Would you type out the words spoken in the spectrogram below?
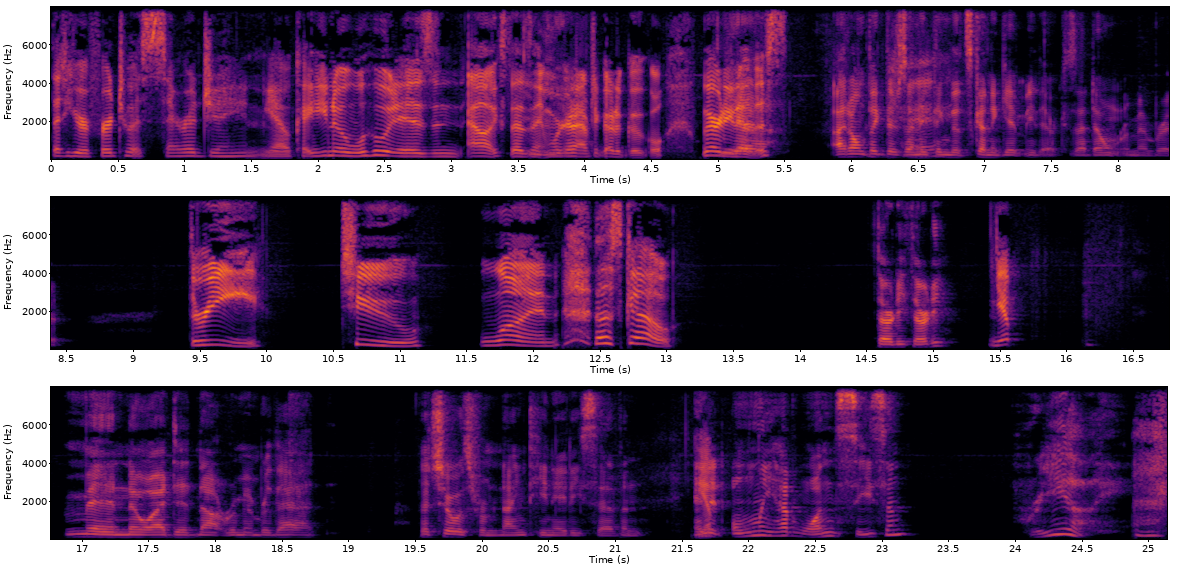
that he referred to as Sarah Jane. Yeah, okay, you know who it is, and Alex doesn't. We're gonna have to go to Google. We already know Yeah. this. I don't think there's Okay. anything that's going to get me there because I don't remember it. Three, two, one, let's go. 30 30? Yep. Man, no, I did not remember that. That show was from 1987. And Yep. it only had one season? Really?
